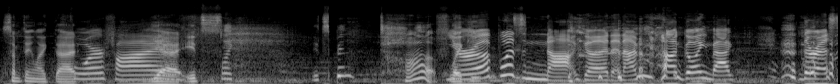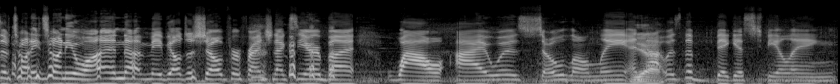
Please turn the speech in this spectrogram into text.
something like that. four or five Yeah, it's like it's been tough. Like, you- europe was not good and i'm not going back the rest of 2021 Uh, maybe i'll just show up for french next year but wow i was so lonely and Yeah. that was the biggest feeling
